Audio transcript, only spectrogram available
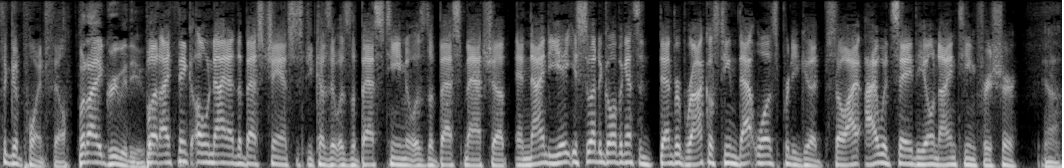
that's a good point, Phil. But I agree with you. But I think 09 had the best chance just because it was the best team, it was the best matchup. And 98, you still had to go up against the Denver Broncos team. That was pretty good. So I, I would say the 09 team for sure. yeah,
